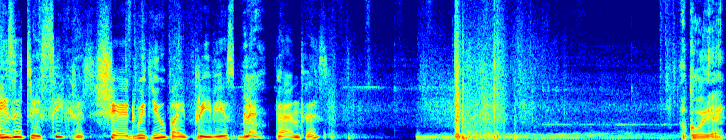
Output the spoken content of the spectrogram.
Is it a secret shared with you by previous Black Panthers? Okoye,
